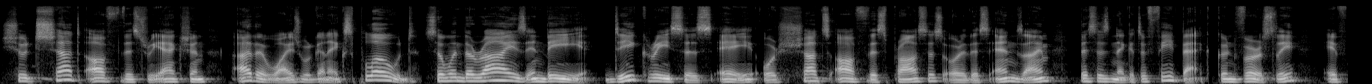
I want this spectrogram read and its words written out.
should shut off this reaction, otherwise we're going to explode. So when the rise in B decreases A or shuts off this process or this enzyme, this is negative feedback. Conversely, if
